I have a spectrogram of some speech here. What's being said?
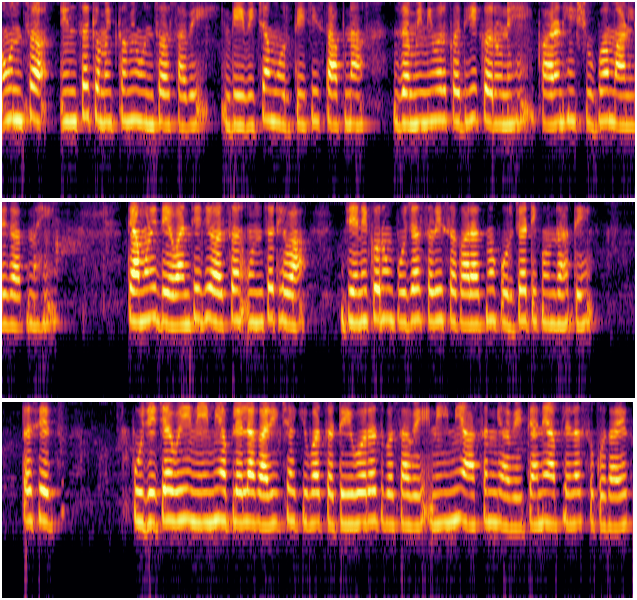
उंच इंच कमीत कमी उंच असावे. देवीच्या मूर्तीची स्थापना जमिनीवर कधीही करू नये कारण हे शुभ मानले जात नाही. त्यामुळे देवांचे जे आसन उंच ठेवा जेणेकरून पूजास्थळी सकारात्मक ऊर्जा टिकून राहते. तसेच पूजेच्या वेळी नेहमी आपल्याला गालीच्या किंवा चटईवरच बसावे नेहमी आसन घ्यावे त्याने आपल्याला सुखदायक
